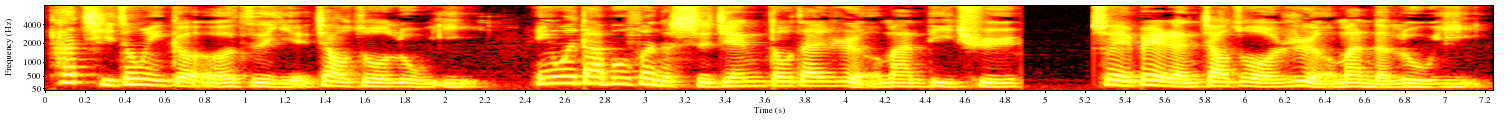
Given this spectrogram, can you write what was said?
他其中一个儿子也叫做路易，因为大部分的时间都在日耳曼地区。所以被人叫做日耳曼的路易。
